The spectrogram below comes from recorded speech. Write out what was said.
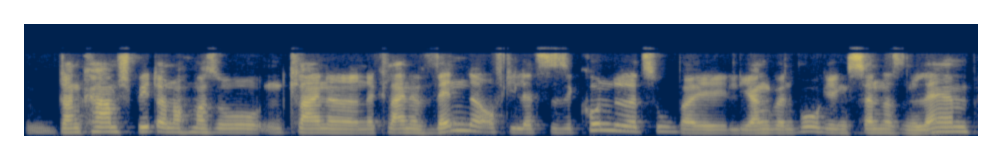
Dann kam später nochmal so eine kleine, eine kleine Wende auf die letzte Sekunde dazu bei Liang Wenbo gegen Sanderson Lamb.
